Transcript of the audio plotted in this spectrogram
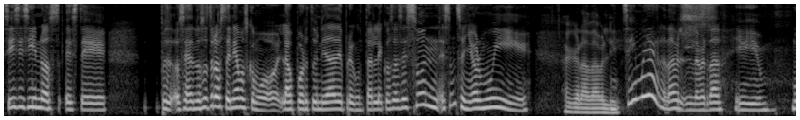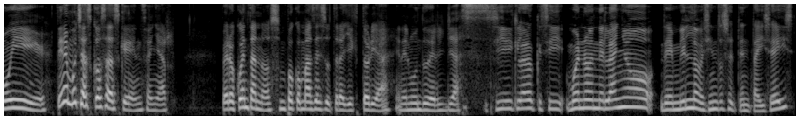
Sí, sí, sí, nos, este, pues, o sea, nosotros teníamos como la oportunidad de preguntarle cosas. Es un, es un señor muy, Agradable. sí, muy agradable, la verdad. Y muy, tiene muchas cosas que enseñar. Pero cuéntanos un poco más de su trayectoria en el mundo del jazz. Sí, claro que sí. Bueno, en el año de 1976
